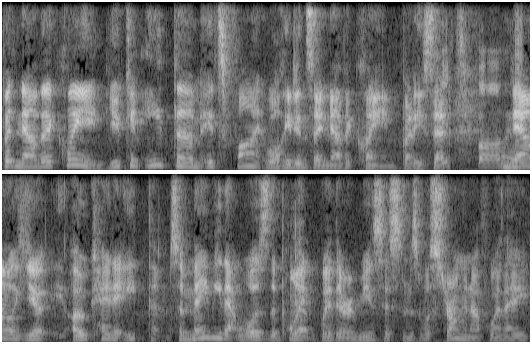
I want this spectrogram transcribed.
but now they're clean. You can eat them. It's fine. Well, he didn't say now they're clean, but he said, It's fine. now you're okay to eat them. So maybe that was the point Yep. where their immune systems were strong enough where they,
